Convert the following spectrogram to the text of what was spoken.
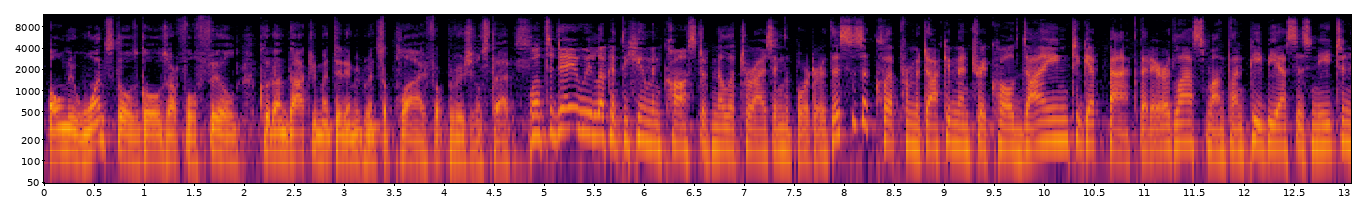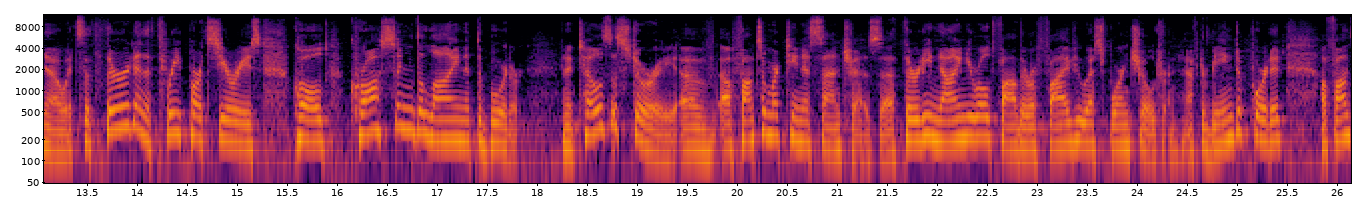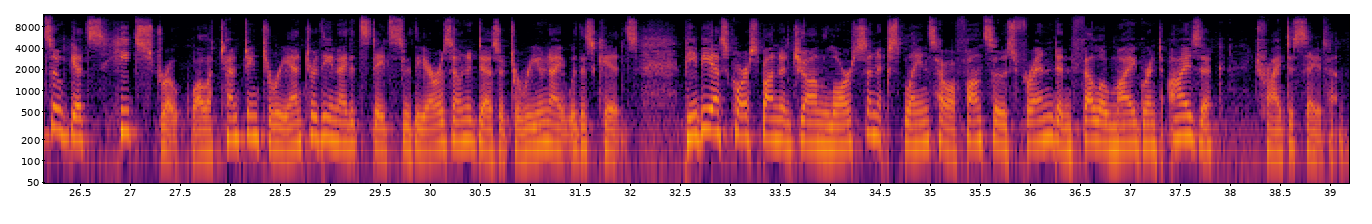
only once those goals are fulfilled could undocumented immigrants apply for provisional status. Well, today we look at the human cost of militarizing the border. This is a clip from a documentary called Dying to Get Back that aired last month on PBS's Need to Know. It's the third in a three-part series called Crossing the Line at the Border and it tells the story of Alfonso Martinez Sanchez, a 39-year-old father of five U.S.-born children. After being deported, Alfonso gets heat stroke while attempting to re-enter the United States through the Arizona desert to reunite with his kids. PBS correspondent John Larson explains how Alfonso's friend and fellow migrant Isaac tried to save him.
